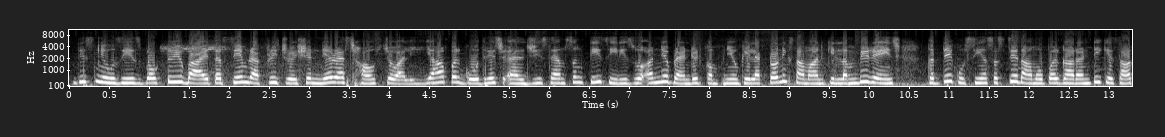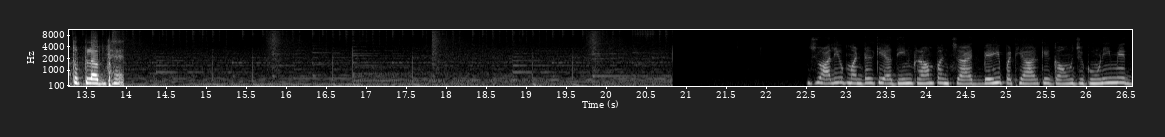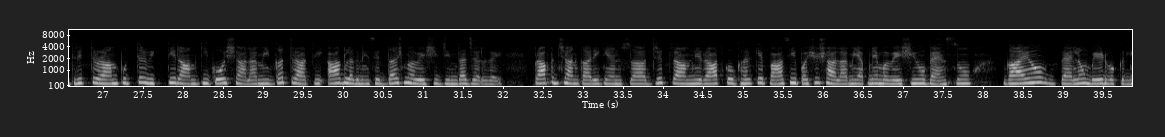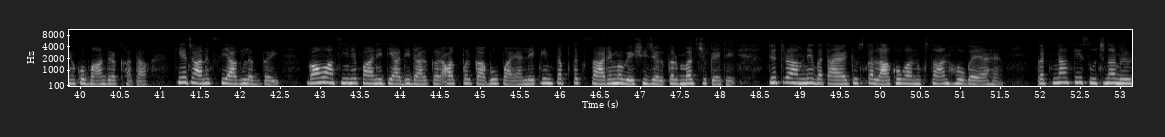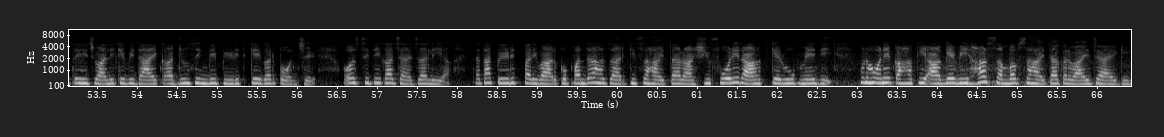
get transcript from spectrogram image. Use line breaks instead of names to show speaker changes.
This news is brought to you by Tarsem refrigeration near rest house Chawali यहाँ पर Godrej L G Samsung T series व अन्य branded कंपनियों के electronic सामान की लंबी रेंज गद्दे कुर्सियाँ सस्ते दामों पर गारंटी के साथ उपलब्ध हैं। ज्वाली उपमंडल के अधीन ग्राम पंचायत बेही पठियार के गाँव जुगुणी में धृत राम पुत्र विक्ति राम की गौशाला में गत रात्रि आग लगने से दस मवेशी ज़िंदा जल गए। प्राप्त जानकारी के अनुसार धृत राम ने रात को घर के पास ही पशुशाला में अपने मवेशियों, भैंसों, गायों, बैलों, बेड़ बकरियों को बाँध रखा था कि अचानक सी आग लग गई। गाँव वासियों ने पानी इत्यादि डालकर आग पर काबू पाया, लेकिन तब तक सारे मवेशी जलकर मर चुके थे। राम ने बताया कि उसका लाखों का नुकसान हो गया है। घटना की सूचना मिलते ही ज्वाली के विधायक अर्जुन सिंह भी पीड़ित के घर पहुँचे और स्थिति का जायजा लिया तथा पीड़ित परिवार को पंद्रह हज़ार की सहायता राशि फौरी राहत के रूप में दी। उन्होंने कहा कि आगे भी हर संभव सहायता करवाई जाएगी।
